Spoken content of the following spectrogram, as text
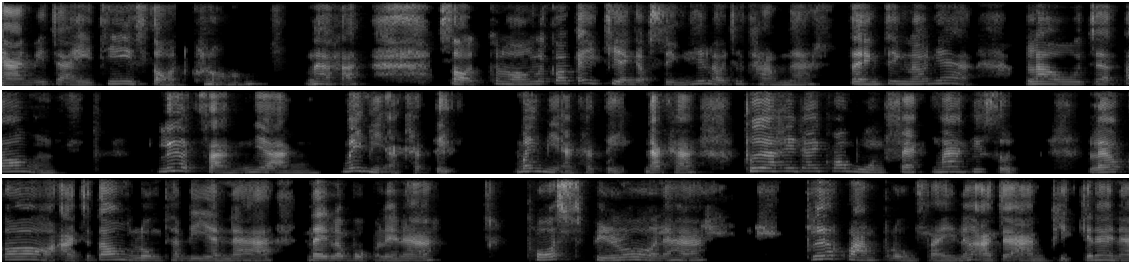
งานวิจัยที่สอดคล้องนะคะ สอดคล้องแล้วก็ใกล้เคียงกับสิ่งที่เราจะทำนะ แต่จริงๆแล้วเนี่ย เราจะต้องเลือกสรรอย่างไม่มีอคติ ไม่มีอคตินะคะ เพื่อให้ได้ข้อมูลแฟกต์มากที่สุดแล้วก็อาจจะต้องลงทะเบียนนะคะ ในระบบอะไรนะ Prospero นะคะ เพื่อความโปร่งใสเนาะอาจจะอ่านผิดก็ได้นะ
